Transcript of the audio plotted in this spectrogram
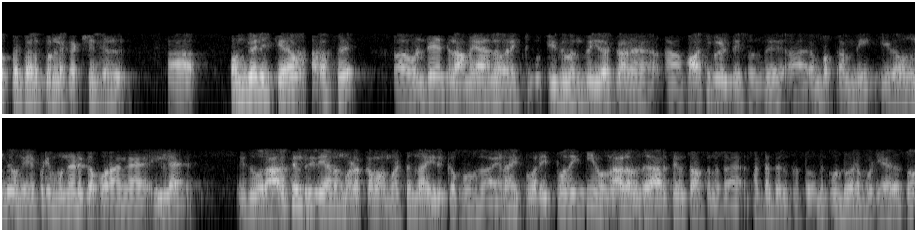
ஒத்த கருத்துள்ள கட்சிகள் பங்களிக்கிற அரசு ஒன்றியத்தில் அமையாத வரைக்கும் இது வந்து இதற்கான பாசிபிலிட்டிஸ் வந்து ரொம்ப கம்மி. இதை வந்து இவங்க எப்படி முன்னெடுக்க போறாங்க? இல்ல இது ஒரு அரசியல் ரீதியான முழக்கமா மட்டும்தான் இருக்க போகுதா? ஏன்னா இப்போ இப்போதைக்கு இவங்களால வந்து அரசியல் சாசன சட்ட திருத்தத்தை வந்து கொண்டு வர முடியாது. ஸோ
